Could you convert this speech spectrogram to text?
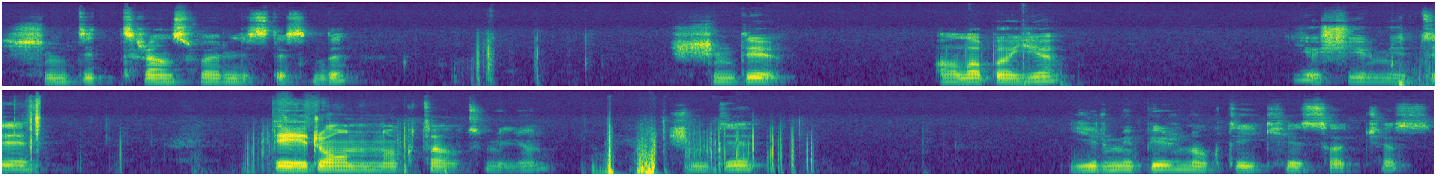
Şimdi transfer listesinde Şimdi Alaba'yı Yaş 27 Değeri 10.6 milyon Şimdi 21.2'ye satacağız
